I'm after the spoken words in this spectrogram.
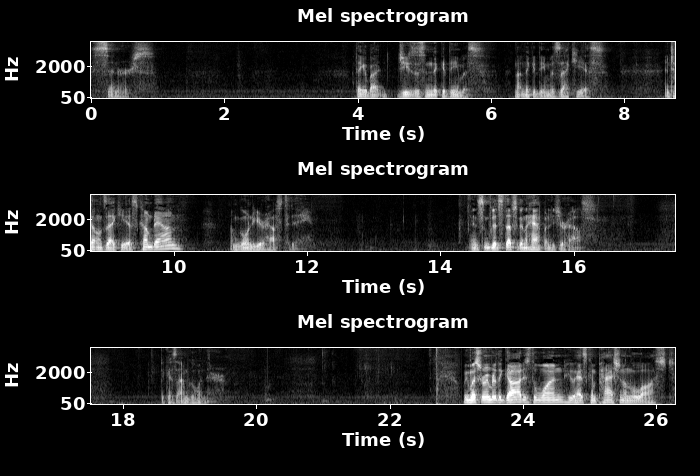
sinners. Think about Jesus and Nicodemus, not Nicodemus, Zacchaeus, and telling Zacchaeus, Come down, I'm going to your house today. And some good stuff's going to happen at your house because I'm going there. We must remember that God is the one who has compassion on the lost,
